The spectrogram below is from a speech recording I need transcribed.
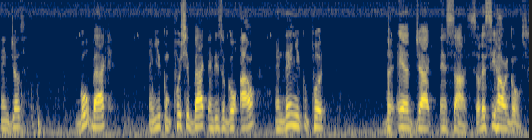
and just go back and you can push it back and this will go out and then you can put the air jack inside. So let's see how it goes.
